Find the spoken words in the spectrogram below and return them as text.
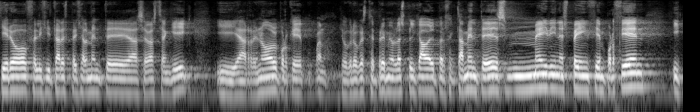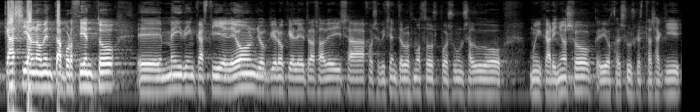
Quiero felicitar especialmente a Sebastián Geek y a Renault, porque bueno, yo creo que este premio lo ha explicado él perfectamente, es Made in Spain 100% y casi al 90% eh, Made in Castilla y León. Yo quiero que le trasladéis a José Vicente Los Mozos pues, un saludo muy cariñoso. Querido Jesús, que estás aquí,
